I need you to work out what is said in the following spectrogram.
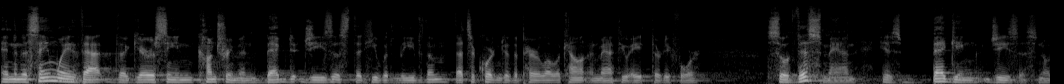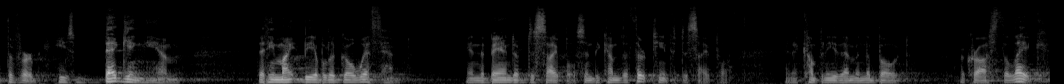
and in the same way that the Gerasene countrymen begged Jesus that he would leave them, that's according to the parallel account in Matthew 8 34. So this man is begging Jesus, note the verb, he's begging him that he might be able to go with him in the band of disciples and become the 13th disciple and accompany them in the boat across the lake.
